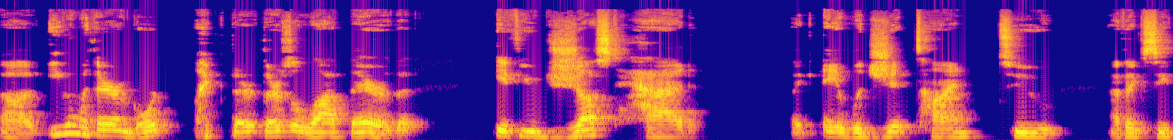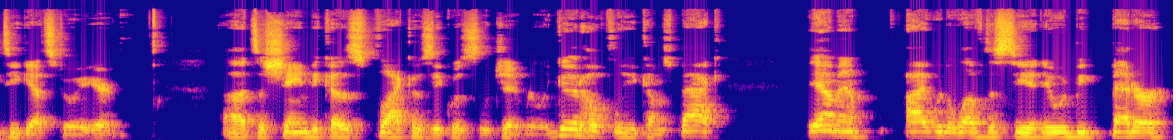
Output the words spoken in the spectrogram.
Uh, even with Aaron Gordon, like there, there's a lot there that if you just had like a legit time to, I think CT gets to it here. Uh, it's a shame because Vlatko Zeke was legit really good. Hopefully he comes back. Yeah, man, I would love to see it. It would be better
